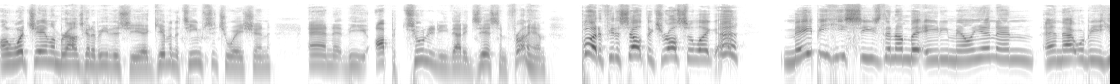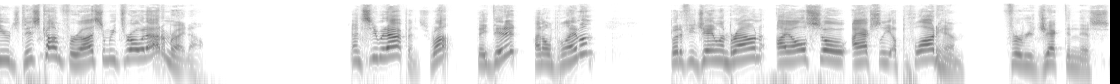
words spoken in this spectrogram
on what Jaylen Brown's going to be this year, given the team situation and the opportunity that exists in front of him. But if you're the Celtics, you're also like, eh, maybe he sees the number 80 million and and that would be a huge discount for us and we throw it at him right now. And see what happens. Well, they did it. I don't blame him. But if you're Jaylen Brown, I also I actually applaud him for rejecting this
